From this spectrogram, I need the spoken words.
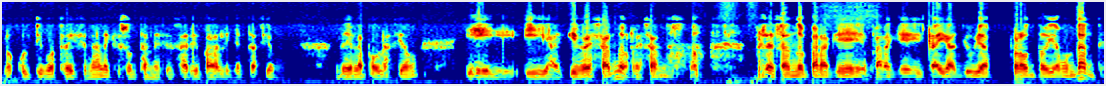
los cultivos tradicionales que son tan necesarios para la alimentación de la población y, y aquí rezando, rezando, rezando para que para que caigan lluvias pronto y abundante.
